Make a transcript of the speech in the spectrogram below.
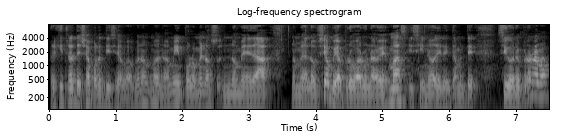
Registrate ya por anticipado. Bueno, bueno, a mí por lo menos no me da no me da la opción. Voy a probar una vez más y si no, directamente sigo en el programa.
